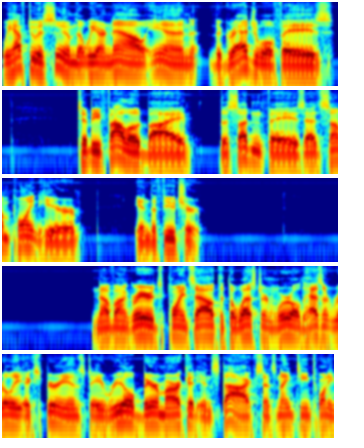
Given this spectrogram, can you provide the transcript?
we have to assume that we are now in the gradual phase to be followed by the sudden phase at some point here in the future. Now, von Greyerz points out that the Western world hasn't really experienced a real bear market in stocks since 1929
